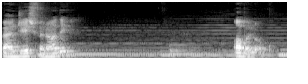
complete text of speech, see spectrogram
Bence hiç fena değil. Abone olun.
